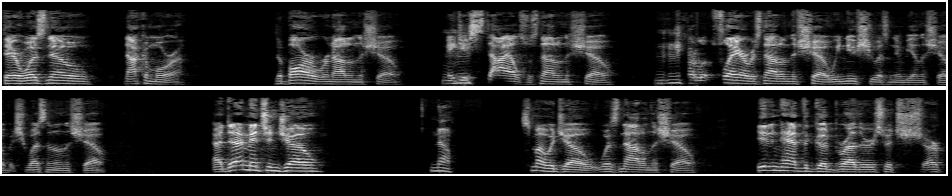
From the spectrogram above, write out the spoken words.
there was no Nakamura. The Bar were not on the show. AJ Styles was not on the show. Mhm. Charlotte Flair was not on the show. We knew she wasn't going to be on the show, but she wasn't on the show. Uh, did I mention Joe? No, Samoa Joe was not on the show. You didn't have the Good Brothers, which are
